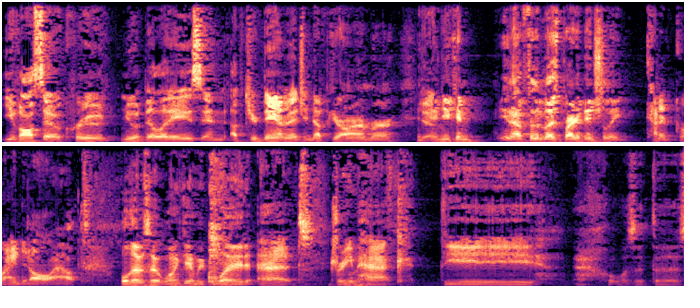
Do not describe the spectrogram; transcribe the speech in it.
you've also accrued new abilities and upped your damage and up your armor, Yeah. and you can, you know, for the most part, eventually kind of grind it all out. Well, there was that one game we played at DreamHack. The what was it? The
